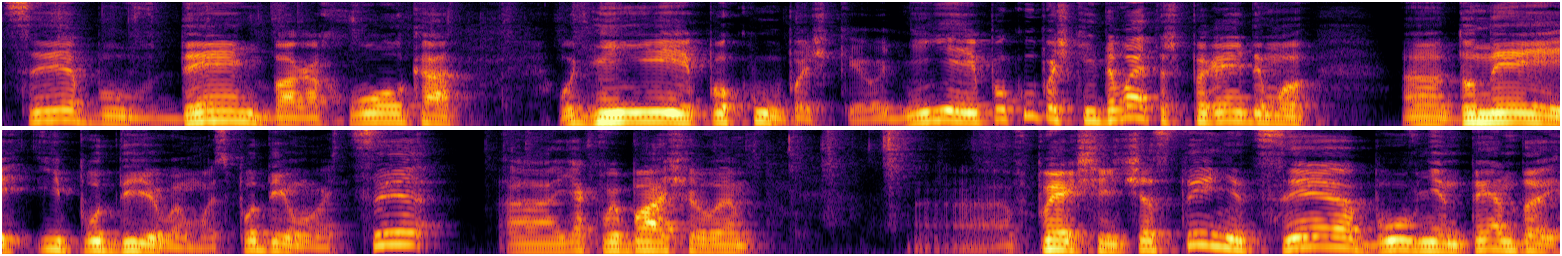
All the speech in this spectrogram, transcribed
це був день барахолка однієї покупочки. Однієї покупочки. І давайте ж перейдемо е, до неї і подивимось. Подивимось. Це, як ви бачили е, в першій частині, це був Nintendo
